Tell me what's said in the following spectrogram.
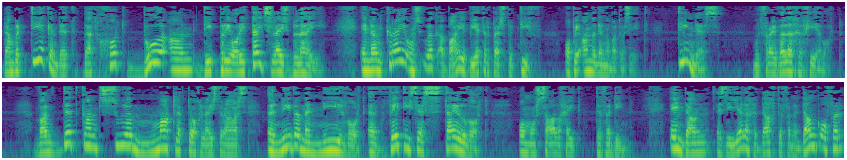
dan beteken dit dat God bo aan die prioriteitslys bly. En dan kry ons ook 'n baie beter perspektief op die ander dinge wat ons het. Tiendes moet vrywillig gegee word. Want dit kan so maklik tog luisteraars 'n nuwe manier word, 'n wettiese styl word om ons saligheid te verdien. En dan is die hele gedagte van 'n dankoffer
